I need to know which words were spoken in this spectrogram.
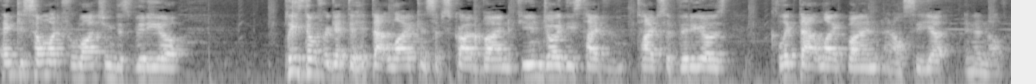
Thank you so much for watching this video. Please don't forget to hit that like and subscribe button. If you enjoyed these type of, types of videos, click that like button and I'll see you in another.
